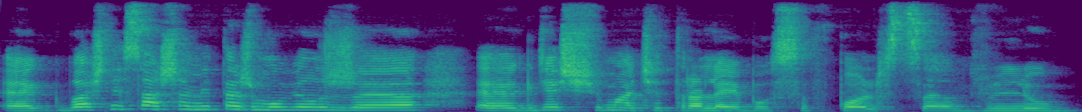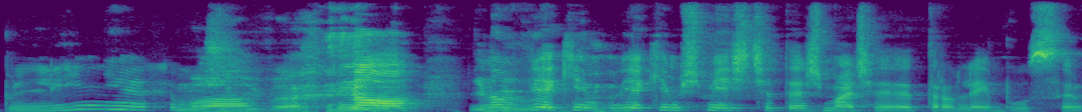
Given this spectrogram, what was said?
E, właśnie Sasza mi też mówił, że e, gdzieś macie trolejbus w Polsce, w Lublinie chyba. Możliwe. No, Nie no w, byłem. jakim, w jakimś mieście też macie trolejbusy.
